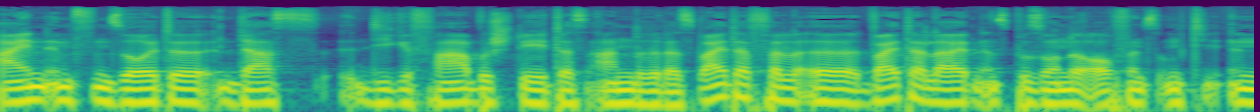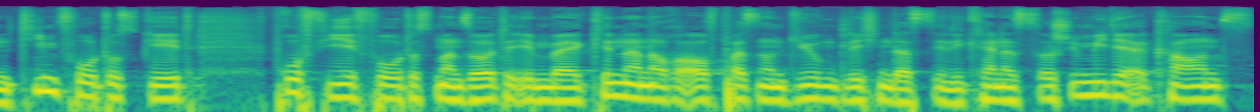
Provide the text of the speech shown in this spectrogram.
einimpfen sollte, dass die Gefahr besteht, dass andere das weiter, äh, weiterleiten, insbesondere auch wenn es um Teamfotos geht, Profilfotos. Man sollte eben bei Kindern auch aufpassen und Jugendlichen, dass sie keine Social Media Accounts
